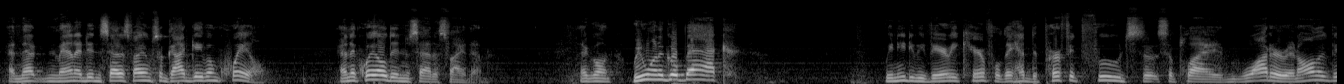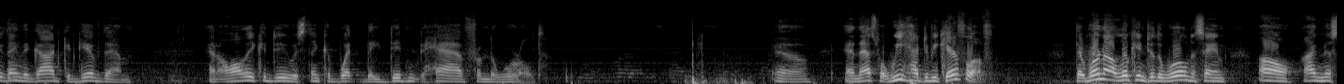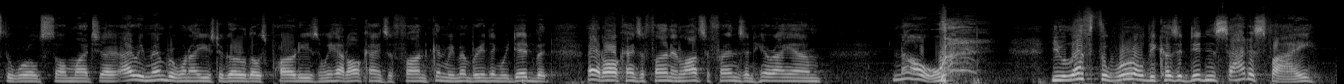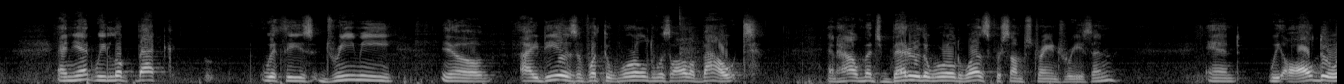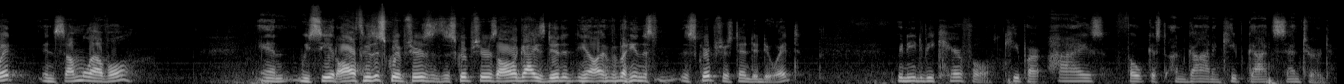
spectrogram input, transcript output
And that manna didn't satisfy them, so God gave them quail. And the quail didn't satisfy them. They're going, We want to go back. We need to be very careful. They had the perfect food supply and water and all the everything that God could give them. And all they could do was think of what they didn't have from the world. Know, and that's what we had to be careful of. That we're not looking to the world and saying, oh, I miss the world so much. I, I, remember when I used to go to those parties and we had all kinds of fun. Couldn't remember anything we did, but I had all kinds of fun and lots of friends, and here I am. No. you left the world because it didn't satisfy, and yet we look back with these dreamy, you know, ideas of what the world was all about and how much better the world was for some strange reason. And we all do it in some level. And we see it all through the scriptures. The scriptures, all the guys did it, you know, everybody in the, the scriptures tend to do it. We need to be careful, keep our eyes focused on God and keep God centered.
